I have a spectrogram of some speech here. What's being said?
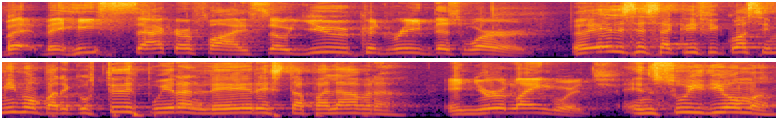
but, but he sacrificed so you could read this word Pero él se sacrificó a sí mismo para que ustedes pudieran leer esta palabra in your language. en su idioma.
